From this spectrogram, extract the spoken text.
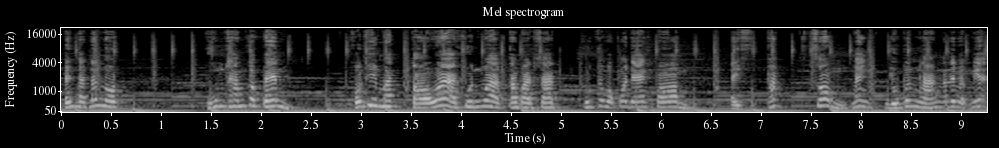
เป็นแบบนั้นหมดภูมิธรรมก็เป็น คนที่มาต่อว่าคุณว่าตาบัดสัตว์ คุณก็บอกว่าแดงปลอม ไอ้พัก ส้มแม่งอยู่เบื้องหลังอะไรแบบเนี้ย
